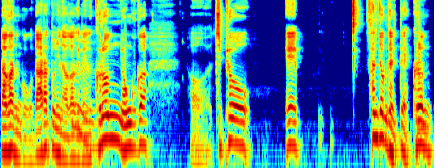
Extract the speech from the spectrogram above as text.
나가는 거고 나라 돈이 나가게 되는 음. 그런 연구가 어 지표에 산정될 때 그런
